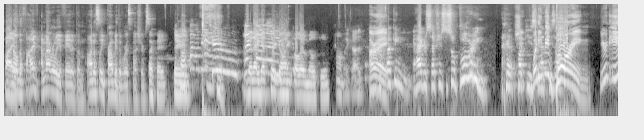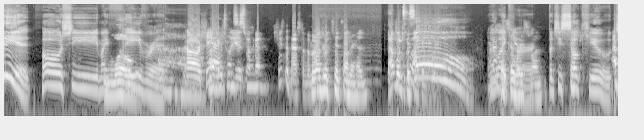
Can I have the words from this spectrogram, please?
Five. Oh, the five. I'm not really a fan of them. Honestly, probably the worst mushrooms. Okay, they're, Me too. then I guess they're going below Milky. oh my god. All right. Fucking hag receptionist is so boring. Fuck you. What do you mean she's on- boring? You're an idiot. Hoshi, my Whoa. favorite. Oh, she Oh, which actually is this the one? best. She's the best of the The ones with tits on their head. That one's the second. Oh, We're I not like the her, worst one. but she's so cute. I put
